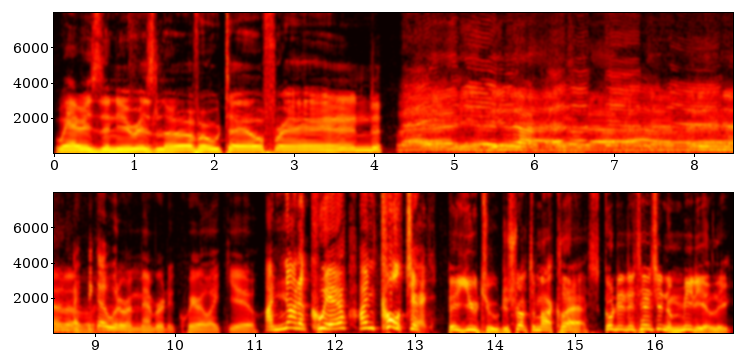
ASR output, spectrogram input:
Where is the nearest love hotel, friend? I think I would have remembered a queer like you. I'm not a queer. I'm cultured. Hey, you two, disrupting my class. Go to detention immediately.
